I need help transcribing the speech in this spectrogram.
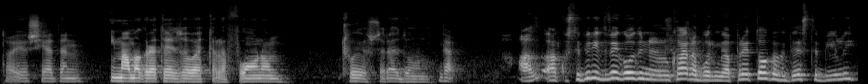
to je još jedan I mama Greta je zove telefonom, čuju se redovno. Da. A ako ste bili dve godine na Karaburmi, a pre toga gde ste bili?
